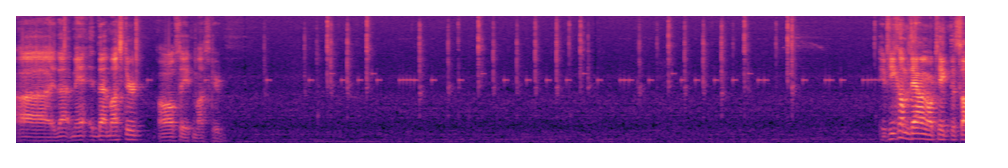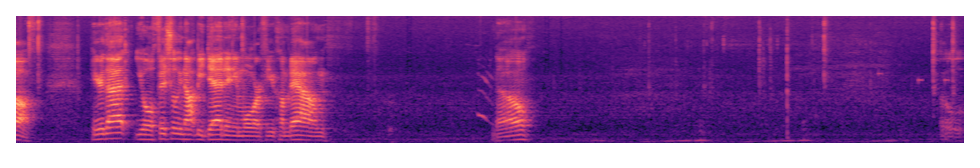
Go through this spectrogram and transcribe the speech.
Uh, that man, that mustard. I'll say it's mustard. If he comes down, I'll take this off. Hear that? You'll officially not be dead anymore if you come down. No? Oh.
